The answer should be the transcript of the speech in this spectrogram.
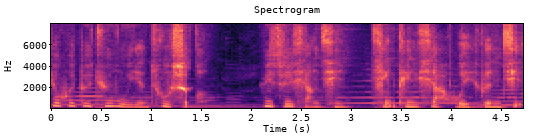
又会对君无言做什么？欲知详情，请听下回分解。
